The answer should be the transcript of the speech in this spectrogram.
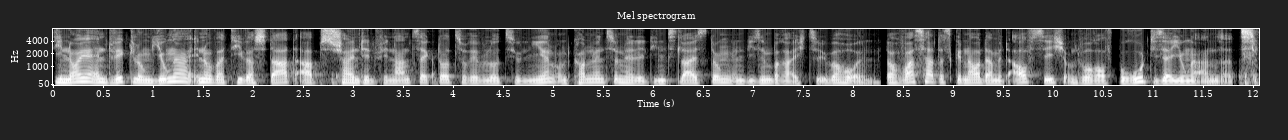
Die neue Entwicklung junger, innovativer Start-ups scheint den Finanzsektor zu revolutionieren und konventionelle Dienstleistungen in diesem Bereich zu überholen. Doch was hat es genau damit auf sich und worauf beruht dieser junge Ansatz?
